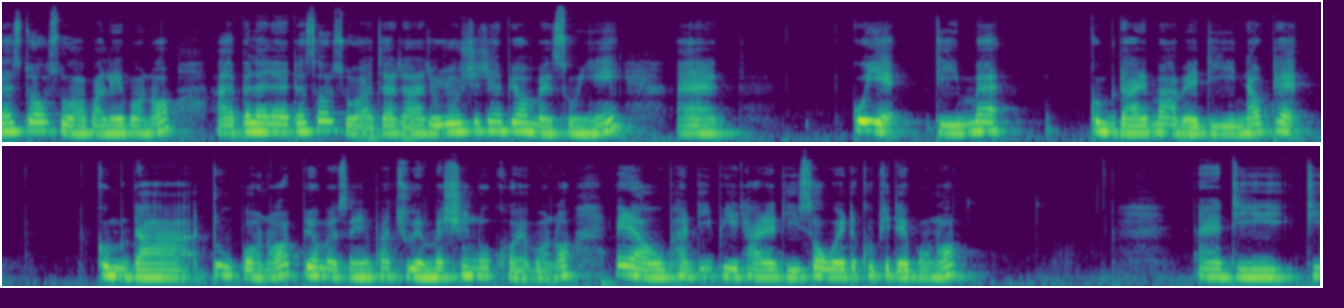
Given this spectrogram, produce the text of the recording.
desktop ဆိုတာဗာလဲပေါ့နော်အဲ parallel desktop ဆိုတာကြာကြာရိုးရိုးရှင်းရှင်းပြောမယ်ဆိုရင်အဲကိုယ့်ရဲ့ဒီ Mac ကွန်ပျူတာတွေမှာပဲဒီနောက်ထပ်ကွန်ပျူတာတူပေါ့နော်ပြောမယ်ဆိုရင် virtual machine လို့ခေါ်ရပေါ့နော်အဲ့ဒါကိုဖန်တီးပေးထားတဲ့ဒီ software တစ်ခုဖြစ်တယ်ပေါ့နော်အဲဒီဒီ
